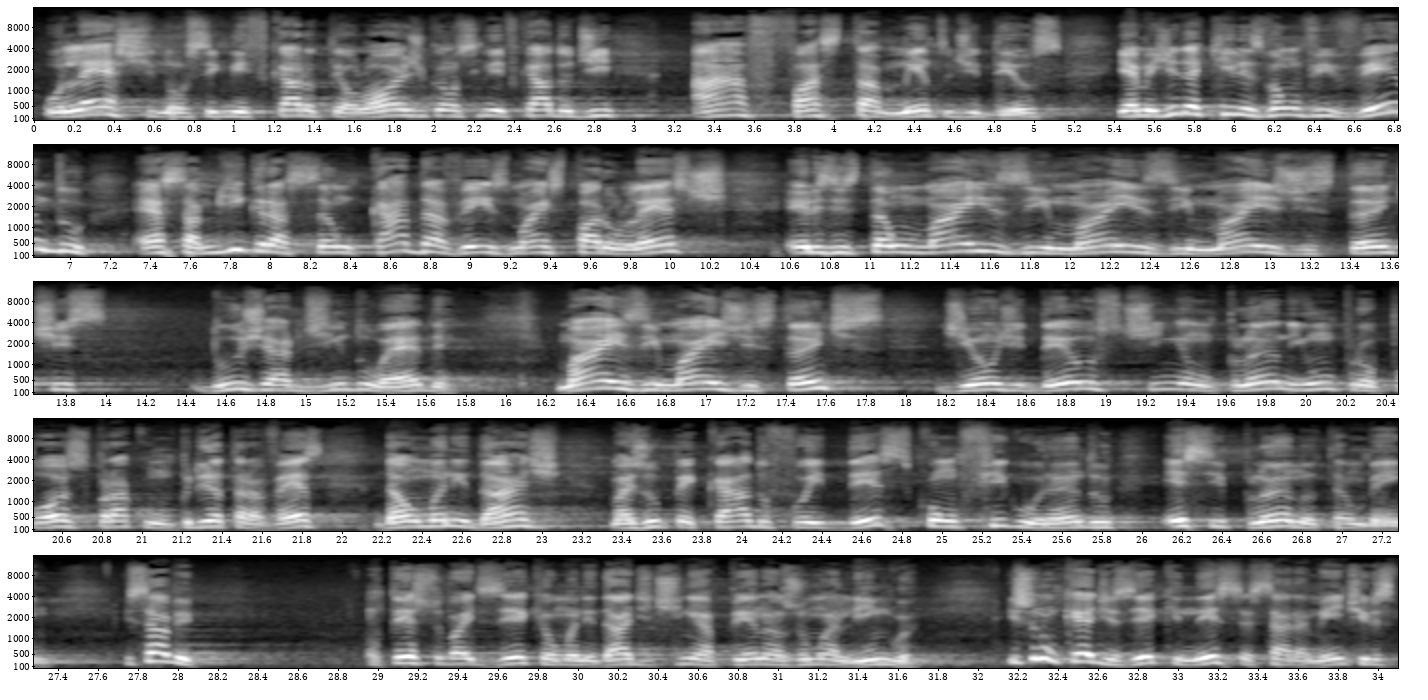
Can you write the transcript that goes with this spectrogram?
O leste, no significado teológico, é um significado de afastamento de Deus. E à medida que eles vão vivendo essa migração cada vez mais para o leste, eles estão mais e mais e mais distantes do jardim do Éden, mais e mais distantes de onde Deus tinha um plano e um propósito para cumprir através da humanidade, mas o pecado foi desconfigurando esse plano também. E sabe, o texto vai dizer que a humanidade tinha apenas uma língua. Isso não quer dizer que necessariamente eles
